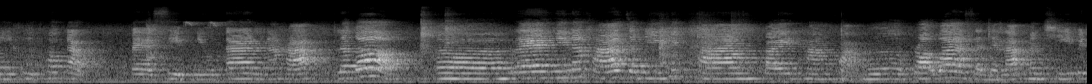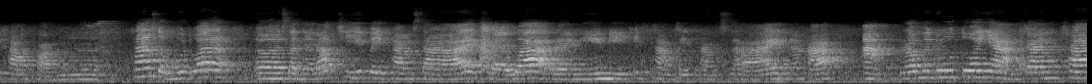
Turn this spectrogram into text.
นี้คือเท่ากับ 80 นิวตันนะคะ แล้วก็แรงนี้นะคะจะมีทิศทางไปทางขวามือ เพราะว่าสัญลักษณ์มันชี้ไปทางขวามือ สมมุติว่าสัญลักษณ์ชี้ไปทางซ้าย แปลว่าแรงนี้มีทิศทางไปทางซ้ายนะคะอะเรามาดูตัวอย่างกันค่ะ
